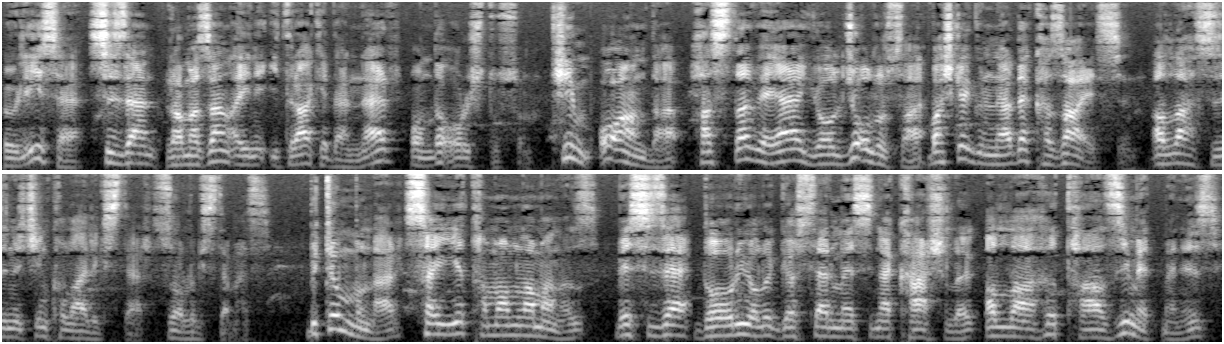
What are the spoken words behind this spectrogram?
Öyleyse sizden Ramazan ayını idrak edenler onda oruç tutsun. Kim o anda hasta veya yolcu olursa başka günlerde kaza etsin. Allah sizin için kolaylık ister, zorluk istemez. Bütün bunlar sayıyı tamamlamanız ve size doğru yolu göstermesine karşılık Allah'ı tazim etmeniz,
